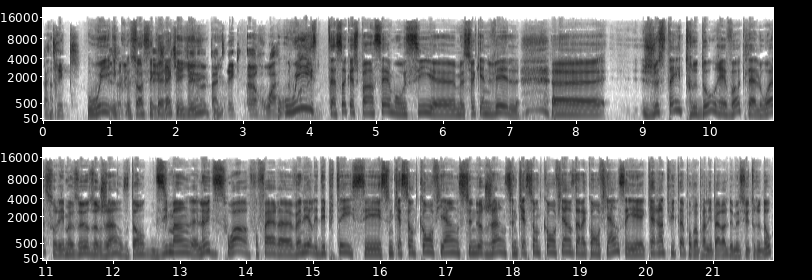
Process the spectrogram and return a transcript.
Patrick. Oui, Désolé. écoute, ça c'est correct. Il y a eu. un Patrick, un roi. Oui, c'est à ça que je pensais moi aussi, euh, Monsieur Kenville. Euh, Justin Trudeau révoque la loi sur les mesures d'urgence. Donc dimanche, lundi soir, faut faire euh, venir les députés. C'est une question de confiance, c'est une urgence, c'est une question de confiance dans la confiance. Et 48 heures pour reprendre les paroles de Monsieur Trudeau.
